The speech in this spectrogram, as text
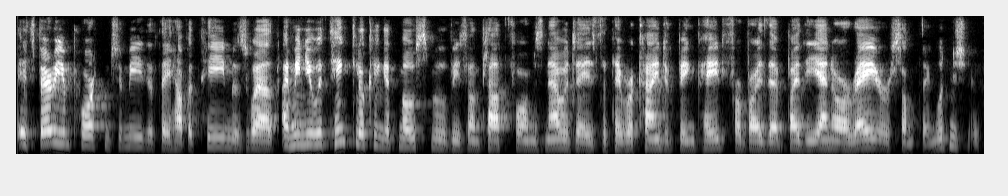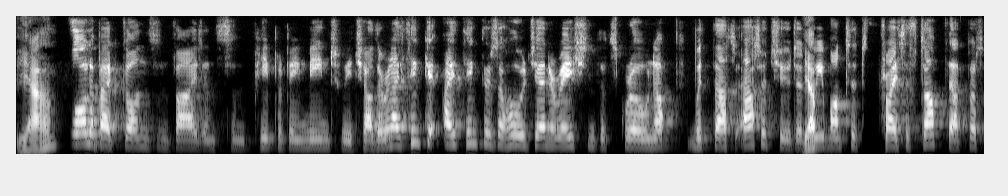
it's very important to me that they have a theme as well. I mean, you would think looking at most movies on platforms nowadays that they were kind of being paid for by the by the NRA or something, wouldn't you? Yeah. All about guns and violence and people being mean to each other. And I think I think there's a whole generation that's grown up with that attitude, and Yep. we want to try to stop that. But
